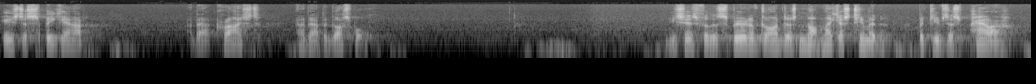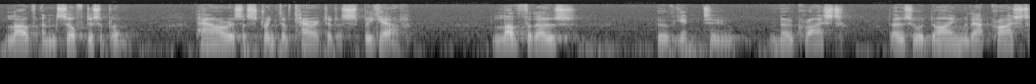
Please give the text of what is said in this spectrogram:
He is to speak out about Christ and about the gospel. He says, For the Spirit of God does not make us timid, but gives us power, love, and self discipline. Power is a strength of character to speak out. Love for those who have yet to know Christ, those who are dying without Christ,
